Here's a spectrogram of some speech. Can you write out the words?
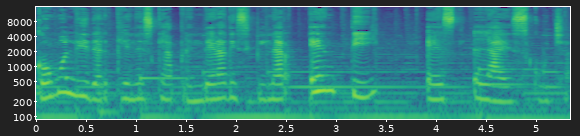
como líder tienes que aprender a disciplinar en ti es la escucha.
